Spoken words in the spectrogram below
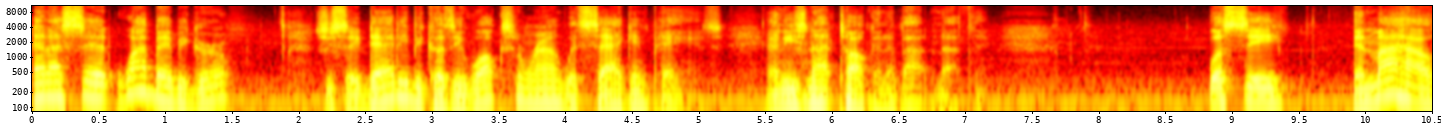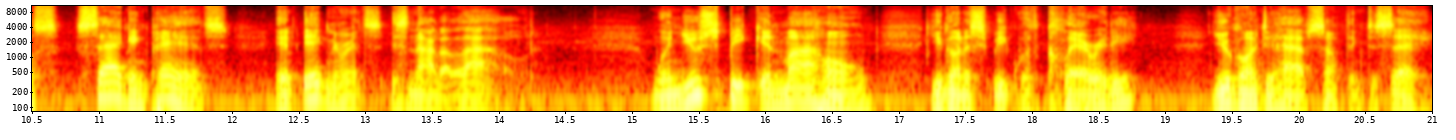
And I said, Why, baby girl? She said, Daddy, because he walks around with sagging pants and he's not talking about nothing. Well, see, in my house, sagging pants and ignorance is not allowed. When you speak in my home, you're going to speak with clarity. You're going to have something to say.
